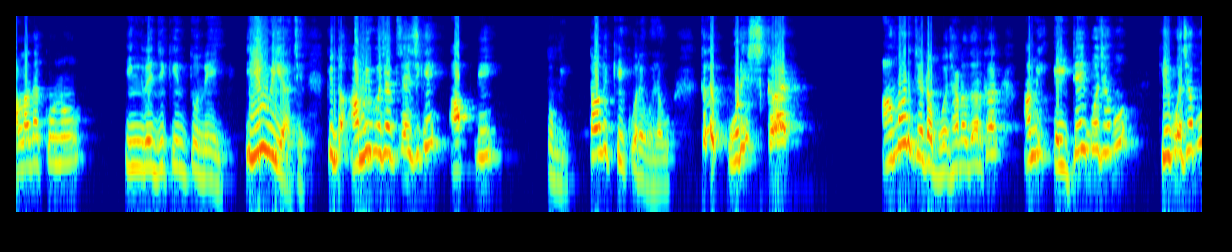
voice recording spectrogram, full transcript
আলাদা কোনো ইংরেজি কিন্তু নেই, ইউই আছে। কিন্তু আমি বোঝাতে চাইছি কি, আপনি তুমি। তাহলে কি করে বোঝাবো? তাহলে পরিষ্কার আমার যেটা বোঝানো দরকার, আমি এইটাই বোঝাবো। কি বোঝাবো?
